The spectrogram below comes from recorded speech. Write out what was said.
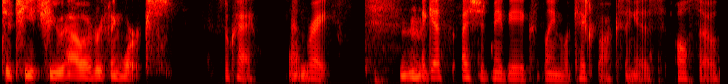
to teach you how everything works. Okay. And, right. Mm-hmm. i guess i should maybe explain what kickboxing is also.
